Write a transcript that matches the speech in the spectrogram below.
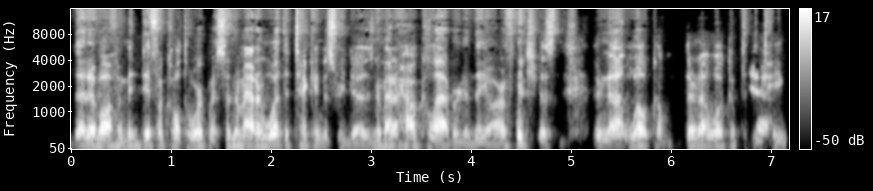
that have often been difficult to work with. So no matter what the tech industry does no matter how collaborative they are they're just they're not welcome. They're not welcome to the Yeah. table.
